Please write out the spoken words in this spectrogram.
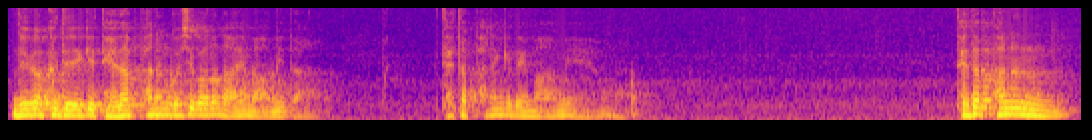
내가 그대에게 대답하는 것이 바로 나의 마음이다. 대답하는 게 내 마음이에요. 대답하는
